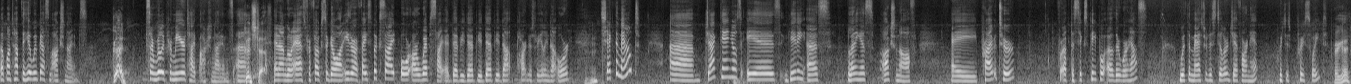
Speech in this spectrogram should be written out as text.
Up on top of the hill, we've got some auction items. Good. Some really premier type auction items. Um, Good stuff. And I'm going to ask for folks to go on either our Facebook site or our website at www.partnersforhealing.org. Mm-hmm. Check them out. Um, Jack Daniels is giving us, letting us auction off a private tour for up to six people of their warehouse with the master distiller, Jeff Arnett, which is pretty sweet. Very good.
